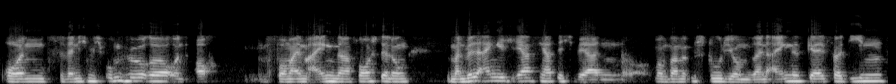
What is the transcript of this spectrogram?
Und wenn ich mich umhöre und auch vor meinem eigenen Vorstellung, man will eigentlich eher fertig werden, irgendwann mit dem Studium, sein eigenes Geld verdienen.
